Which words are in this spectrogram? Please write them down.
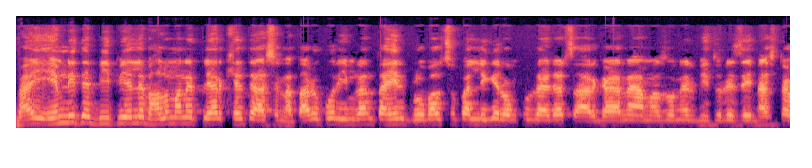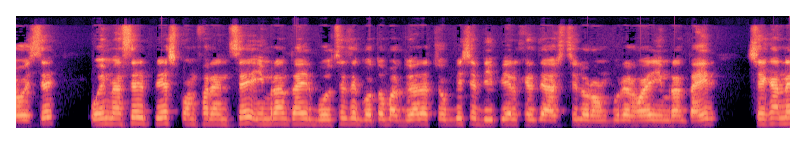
ভাই, এমনিতে বিপিএল এ ভালো মানের প্লেয়ার খেলতে আসে না। তার উপর ইমরান তাহির গ্লোবাল সুপার লিগে রংপুর রাইডার্স আর গায়ানা আমাজনের ভিতরে যে ম্যাচটা হয়েছে, ওই ম্যাচের প্রেস কনফারেন্সে ইমরান তাহির বলছে যে, গতবার দুই হাজার চব্বিশে বিপিএল খেলতে আসছিল রংপুরের হয়ে ইমরান তাহির। সেখানে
